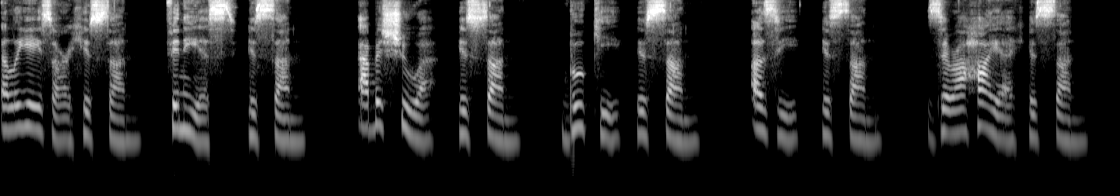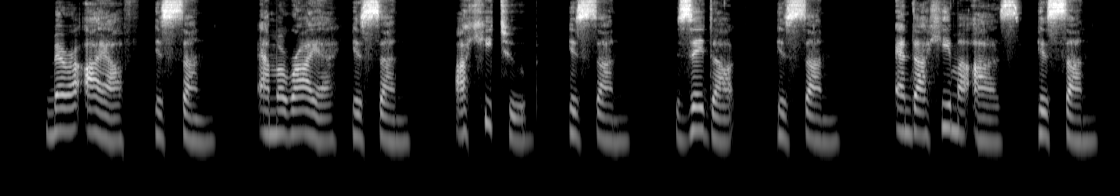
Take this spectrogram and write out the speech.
Eleazar his son, Phinehas his son, Abishua his son, Buki his son, Uzzi his son, Zerahiah his son, Meraioth his son, Amariah his son, Ahitub his son, Zadok his son, and Ahimaaz his son.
